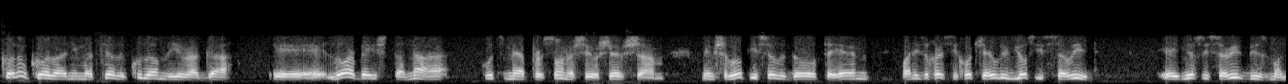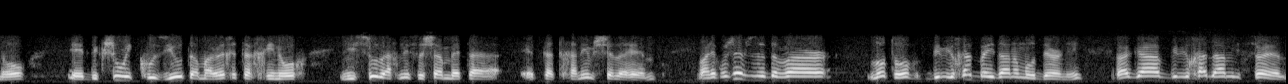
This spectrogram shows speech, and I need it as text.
קודם כל אני מציע לכולם להירגע. אה, לא הרבה השתנה חוץ מהפרסונה שיושב שם. ממשלות ישראל לדורותיהן, ואני זוכר שיחות שהיו לי עם יוסי שריד, אה, עם יוסי שריד בזמנו, אה, ביקשו ריכוזיות על מערכת החינוך, ניסו להכניס לשם את, ה, את התכנים שלהם, ואני חושב שזה דבר לא טוב, במיוחד בעידן המודרני, ואגב, במיוחד לעם ישראל.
